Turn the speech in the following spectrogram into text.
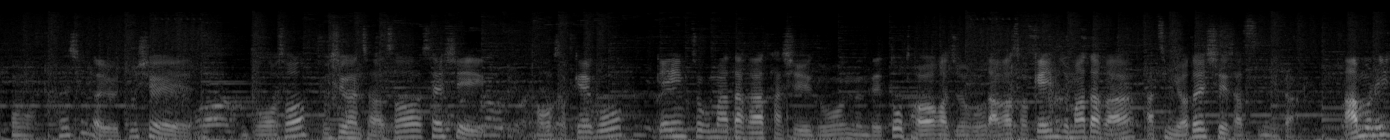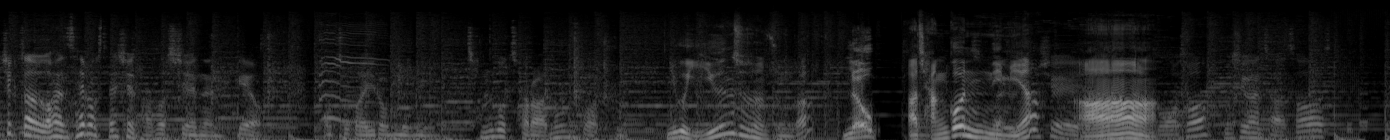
어, 1시인가 12시에 누워서 2시간 자서 3시 더워서 깨고 게임 조금 하다가 다시 누웠는데 또 더워가지고 나가서 게임 좀 하다가 아침 8시에 잤습니다. 아무리 일찍 자도 한 새벽 3시, 5시에는 깨요. 어쩌다 이런 놈이 잠도 잘 안 오는 것 같은데. 이거 이은수 선수인가? 아 장건님이야? 12시에 아 누워서 2시간 자서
